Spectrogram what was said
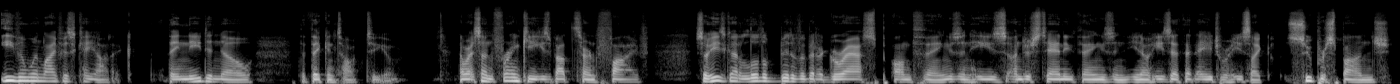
even when life is chaotic they need to know that they can talk to you. Now, my son Frankie, he's about to turn five. So he's got a little bit of a better grasp on things and he's understanding things. And, you know, he's at that age where he's like super sponge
